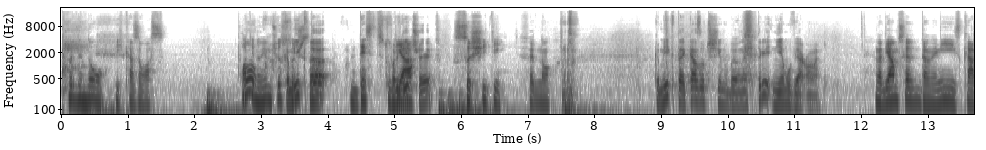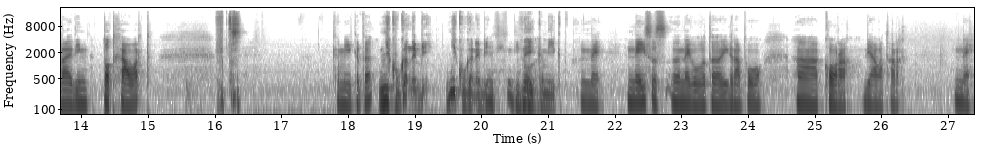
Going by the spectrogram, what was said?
Твърде много, бих казал аз. Платино имам чувство, че са 10 студия твърди, че съшити в едно. Камиката е казал, че ще има Bayonetta 3, ние му вярваме. Надявам се да не ни изкара един Тод Хауърд. Камиката. Никога не би. Никога не би. Никога. Не и Камиката. Не. Не и с неговата игра по а, Кора, Диаватар. Не.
